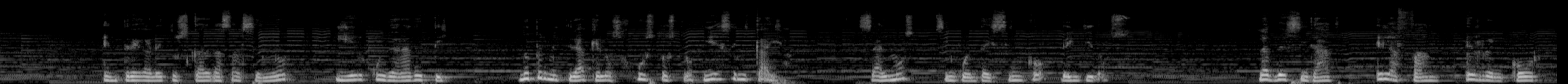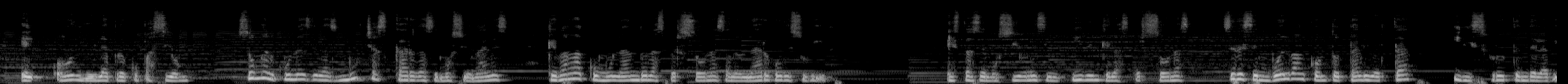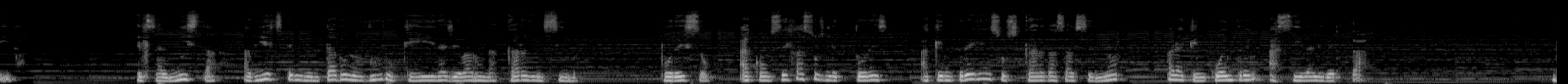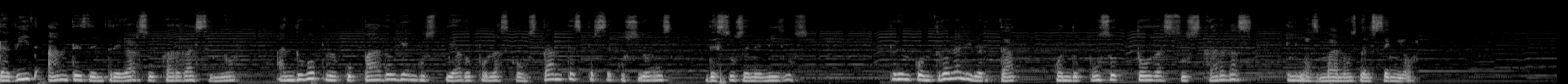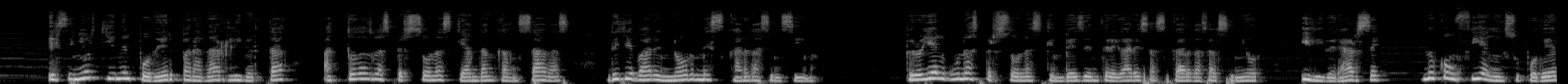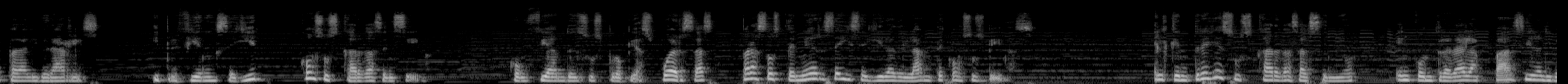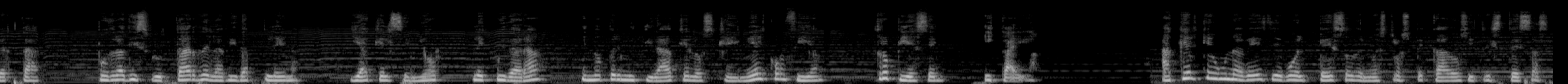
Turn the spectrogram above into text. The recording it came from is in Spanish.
Entrégale tus cargas al Señor y Él cuidará de ti. No permitirá que los justos tropiecen y caigan. Salmos 55, 22. La adversidad, el afán, el rencor, el odio y la preocupación son algunas de las muchas cargas emocionales que van acumulando las personas a lo largo de su vida. Estas emociones impiden que las personas se desenvuelvan con total libertad y disfruten de la vida. El salmista había experimentado lo duro que era llevar una carga encima. Por eso aconseja a sus lectores a que entreguen sus cargas al Señor para que encuentren así la libertad. David, antes de entregar su carga al Señor, anduvo preocupado y angustiado por las constantes persecuciones de sus enemigos pero encontró la libertad cuando puso todas sus cargas en las manos del Señor. El Señor tiene el poder para dar libertad a todas las personas que andan cansadas de llevar enormes cargas encima. Pero hay algunas personas que en vez de entregar esas cargas al Señor y liberarse, no confían en su poder para liberarles y prefieren seguir con sus cargas encima, confiando en sus propias fuerzas para sostenerse y seguir adelante con sus vidas. El que entregue sus cargas al Señor encontrará la paz y la libertad, podrá disfrutar de la vida plena, ya que el Señor le cuidará y no permitirá que los que en Él confían tropiecen y caigan. Aquel que una vez llevó el peso de nuestros pecados y tristezas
